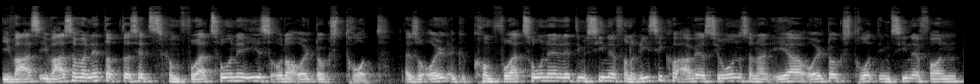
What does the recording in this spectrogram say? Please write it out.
ich weiß, ich weiß aber nicht, ob das jetzt Komfortzone ist oder Alltagstrott. Also Komfortzone nicht im Sinne von Risikoaversion, sondern eher Alltagstrott im Sinne von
